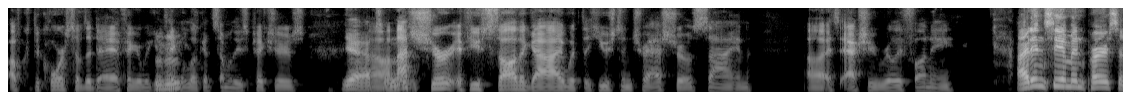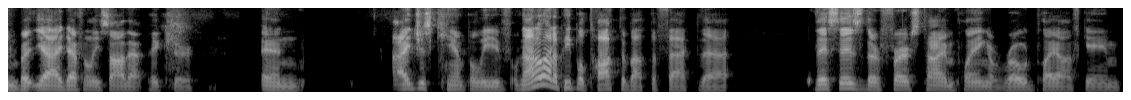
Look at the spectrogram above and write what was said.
of the course of the day. I figured we could mm-hmm. take a look at some of these pictures. Yeah, absolutely. Uh, I'm not sure if you saw the guy with the Houston Trashtros sign. Uh, it's actually really funny. I didn't see him in person, but yeah, I definitely saw that picture. And I just can't believe not a lot of people talked about the fact that this is their first time playing a road playoff game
